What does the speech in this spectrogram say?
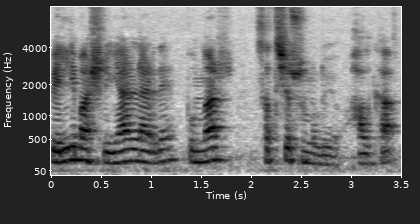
belli başlı yerlerde bunlar satışa sunuluyor halka.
